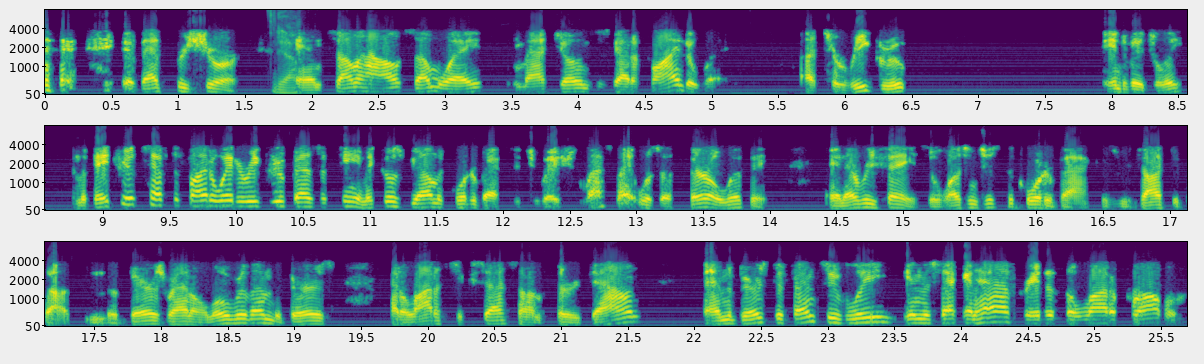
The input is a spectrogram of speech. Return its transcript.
if that's for sure. Yeah. And somehow, some way, Mac Jones has got to find a way uh, to regroup individually, and the Patriots have to find a way to regroup as a team. It goes beyond the quarterback situation. Last night was a thorough whipping in every phase. It wasn't just the quarterback, as we talked about. The Bears ran all over them. The Bears had a lot of success on third down, and the Bears defensively in the second half created a lot of problems.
